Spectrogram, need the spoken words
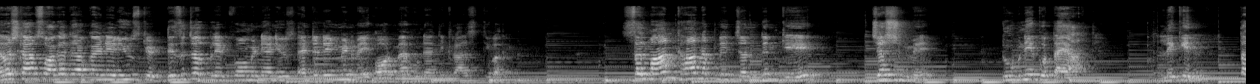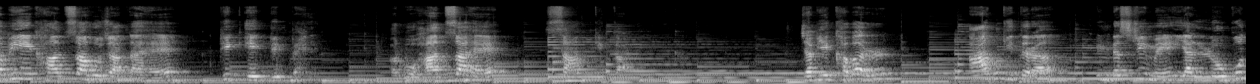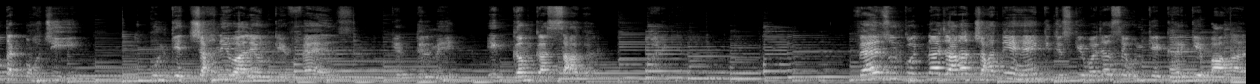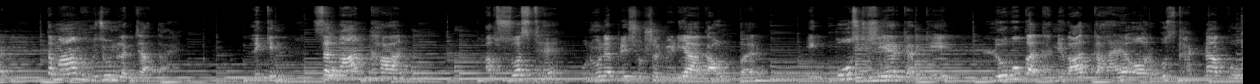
नमस्कार, स्वागत है आपका इंडिया न्यूज़ के digital platform India News entertainment में और मैं हूँ नैतिक राज तिवारी। सलमान खान अपने जन्मदिन के जश्न में डूबने को तैयार थे, लेकिन तभी एक हादसा हो जाता है ठीक एक दिन पहले, और वो हादसा है सांप के काटने का। जब ये खबर आग की तरह इंडस्ट्री में या लोगों तक पहुँची तो उनके चाहने वाले, उनके फैंस के दिल में एक गम का सागर फैंस उनको इतना ज़्यादा चाहते हैं कि जिसकी वजह से उनके घर के बाहर तमाम हुजूम लग जाता है। लेकिन सलमान खान अब स्वस्थ है। उन्होंने अपने सोशल मीडिया अकाउंट पर एक पोस्ट शेयर करके लोगों का धन्यवाद कहा है और उस घटना को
